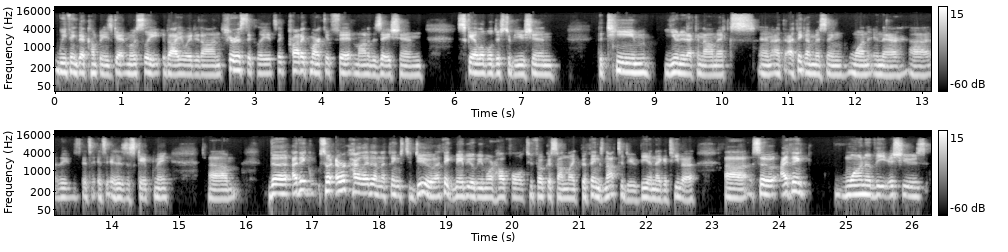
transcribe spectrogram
we think that companies get mostly evaluated on heuristically. It's like product market fit, monetization, scalable distribution, the team, unit economics, and I, th- I think I'm missing one in there. Uh, it's, it's, it has escaped me. Um, the I think so. Eric highlighted on the things to do. I think maybe it would be more helpful to focus on like the things not to do via negativa. Uh, so I think one of the issues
